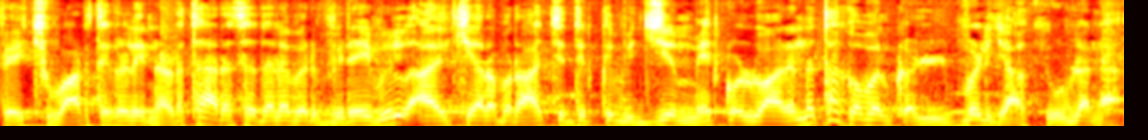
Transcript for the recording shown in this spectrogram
பேச்சுவார்த்தைகளை நடத்த அரசு தலைவர் விரைவில் ஐக்கிய அரபு ராஜ்யத்திற்கு விஜயம் மேற்கொள்வார் என தகவல்கள் வெளியாகியுள்ளன.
